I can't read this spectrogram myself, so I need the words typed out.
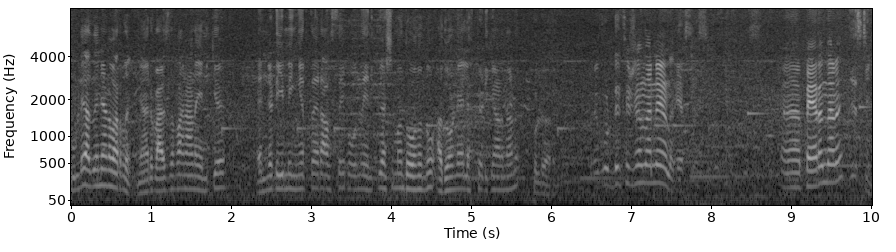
പുള്ളി അത് തന്നെയാണ് പറഞ്ഞത്. ഞാനൊരു ബാഴ്സ ഫാനാണ്. എനിക്ക് എന്റെ ടീം ഇങ്ങനത്തെ ഒരു അവസ്ഥയിൽ പോകുന്നത് എനിക്ക് വിഷമം തോന്നുന്നു. അതുകൊണ്ട് ഞാൻ ലെഫ്റ്റ് അടിക്കുകയാണെന്നാണ് പുള്ളി പറഞ്ഞത്. ഒരു ഗുഡ് ഡിസിഷൻ തന്നെയാണ്. പേരെന്താണ്? ജസ്റ്റിൻ.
